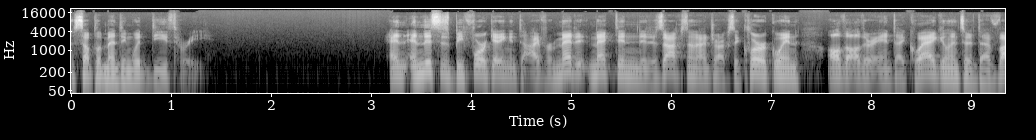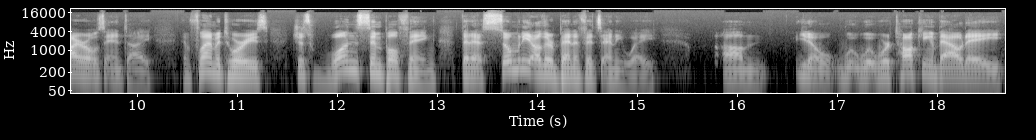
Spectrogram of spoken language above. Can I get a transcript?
supplementing with D3 and and this is before getting into ivermectin, nitazoxanide, hydroxychloroquine, all the other anticoagulants, antivirals, anti-inflammatories. Just one simple thing that has so many other benefits anyway. Um, you know, we're talking about a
